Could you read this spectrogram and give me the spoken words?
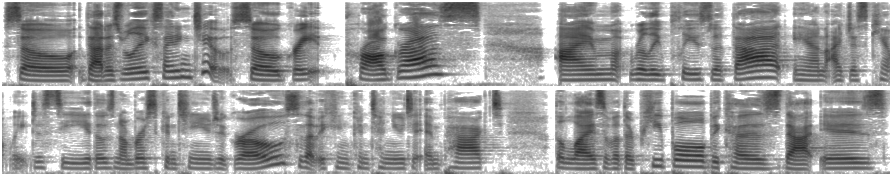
So that is really exciting too. So great progress. I'm really pleased with that. And I just can't wait to see those numbers continue to grow so that we can continue to impact the lives of other people because that is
